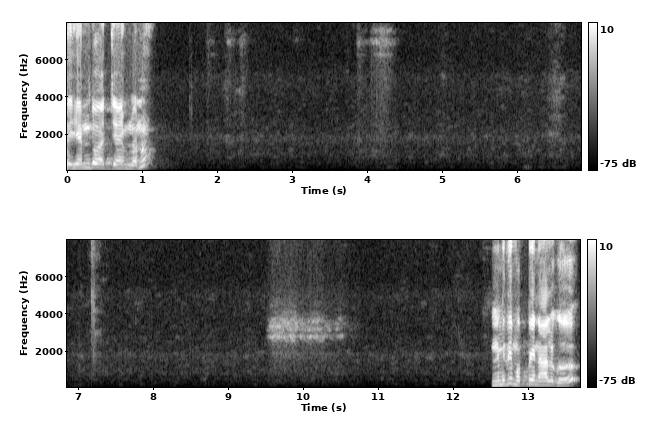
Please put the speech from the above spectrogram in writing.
ఎనిమిదో అధ్యాయంలోను. ఎనిమిది ముప్పై నాలుగు.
